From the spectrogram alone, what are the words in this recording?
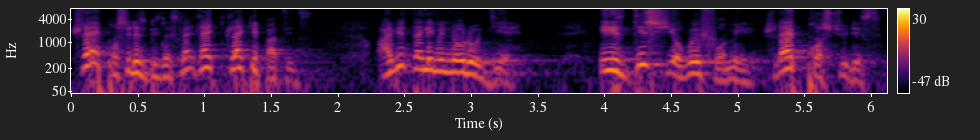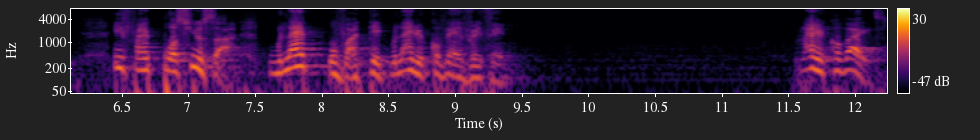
Should I pursue this business? Like, like, like keep at it? Are you telling me no road here? Is this your way for me? Should I pursue this? If I pursue, sir, will I overtake? Will I recover everything? Will I recover it?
